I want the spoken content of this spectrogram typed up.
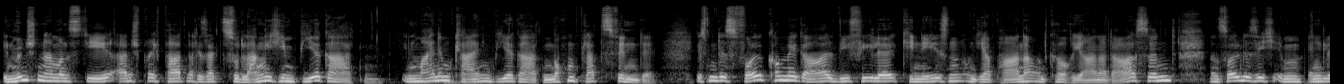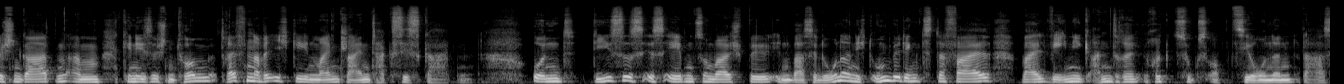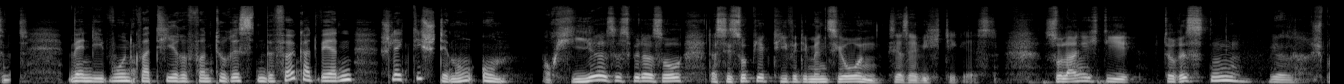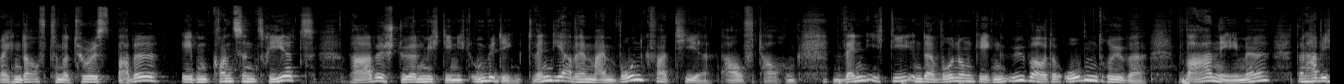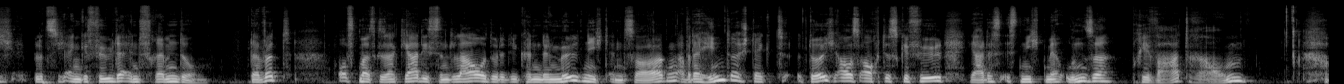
In München haben uns die Ansprechpartner gesagt, solange ich im Biergarten, in meinem kleinen Biergarten noch einen Platz finde, ist mir das vollkommen egal, wie viele Chinesen und Japaner und Koreaner da sind. Dann sollen sie sich im englischen Garten am chinesischen Turm treffen, aber ich gehe in meinen kleinen Taxisgarten. Und dieses ist eben zum Beispiel in Barcelona nicht unbedingt der Fall, weil wenig andere Rückzugsoptionen da sind. Wenn die Wohnquartiere von Touristen bevölkert werden, schlägt die Stimmung um. Auch hier ist es wieder so, dass die subjektive Dimension sehr, sehr wichtig ist. Solange ich die Touristen, wir sprechen da oft von der Tourist Bubble, eben konzentriert habe, stören mich die nicht unbedingt. Wenn die aber in meinem Wohnquartier auftauchen, wenn ich die in der Wohnung gegenüber oder oben drüber wahrnehme, dann habe ich plötzlich ein Gefühl der Entfremdung. Da wird oftmals gesagt, ja, die sind laut oder die können den Müll nicht entsorgen, aber dahinter steckt durchaus auch das Gefühl, ja, das ist nicht mehr unser Privatraum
